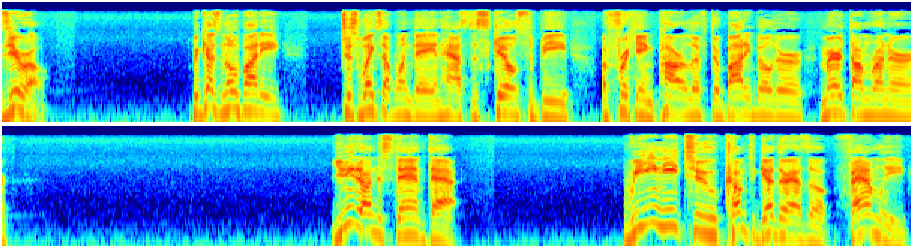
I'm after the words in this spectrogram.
Zero. Because nobody just wakes up one day and has the skills to be a freaking power lifter, bodybuilder, marathon runner. You need to understand that we need to come together as a family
